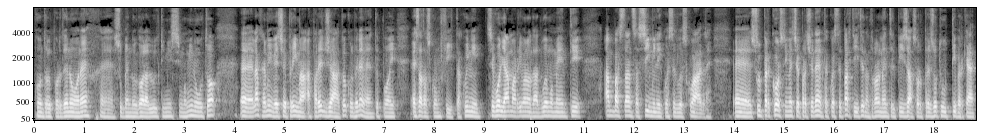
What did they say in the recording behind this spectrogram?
contro il Pordenone, eh, subendo il gol all'ultimissimo minuto. Eh, la Crema invece prima ha pareggiato col Benevento e poi è stata sconfitta. Quindi, se vogliamo, arrivano da due momenti abbastanza simili queste due squadre. Eh, sul percorso invece precedente a queste partite, naturalmente il Pisa ha sorpreso tutti perché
